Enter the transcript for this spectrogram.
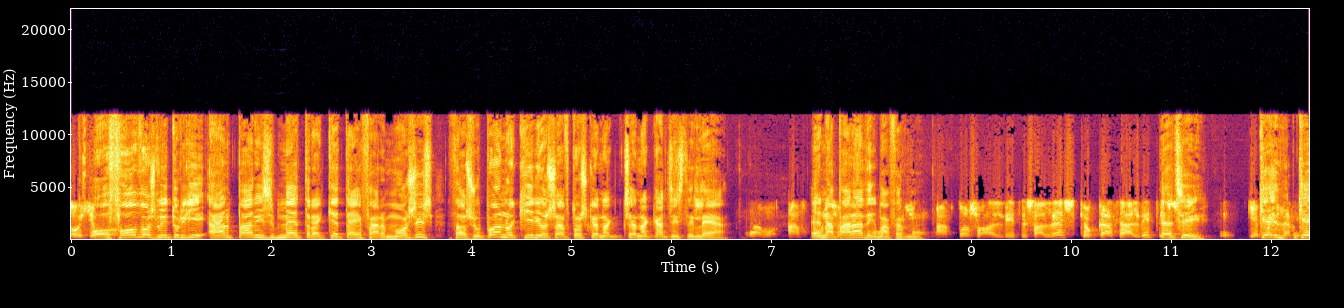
Ε, όχι ο φόβος λειτουργεί. Αν πάρεις μέτρα και τα εφαρμόσεις, θα σου πω αν ο κύριος αυτός και να ξανακάτσει στη Λέα. Ένα παράδειγμα φέρνω. Αυτός ο αλήτης αλές και ο κάθε αλήτης. Έτσι. Και, και, και,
